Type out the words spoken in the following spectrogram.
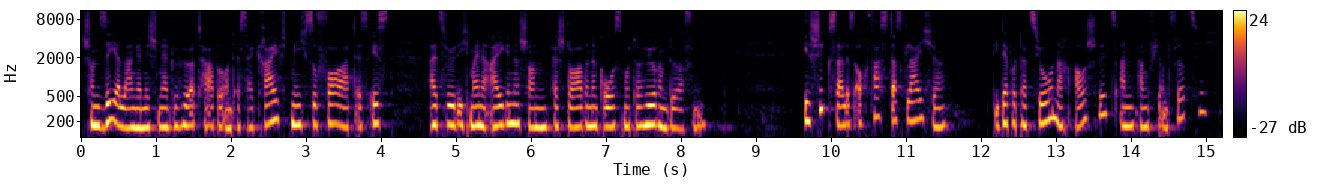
schon sehr lange nicht mehr gehört habe, und es ergreift mich sofort. Es ist, als würde ich meine eigene schon verstorbene Großmutter hören dürfen. Ihr Schicksal ist auch fast das gleiche. Die Deportation nach Auschwitz Anfang 44,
